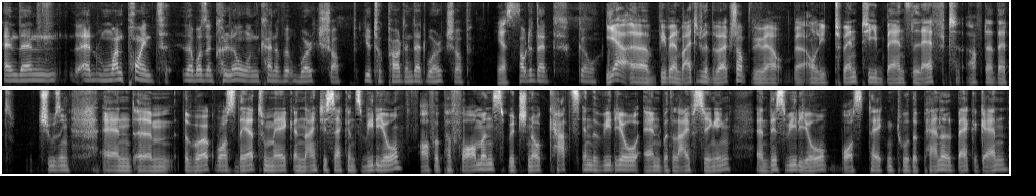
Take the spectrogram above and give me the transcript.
And then at one point there was a Cologne kind of a workshop. You took part in that workshop. Yes. How did that go? Yeah, uh, we were invited to the workshop. We were, were only 20 bands left after that choosing. And um, the work was there to make a 90 seconds video of a performance with no cuts in the video and with live singing. And this video was taken to the panel back again.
